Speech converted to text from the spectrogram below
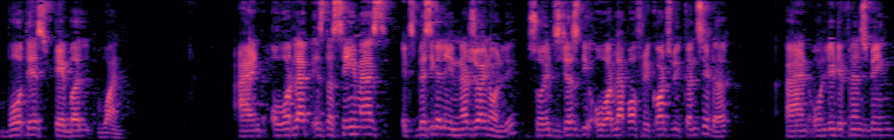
both is table 1 and overlap is the same as it's basically inner join only. So it's just the overlap of records we consider and only difference being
